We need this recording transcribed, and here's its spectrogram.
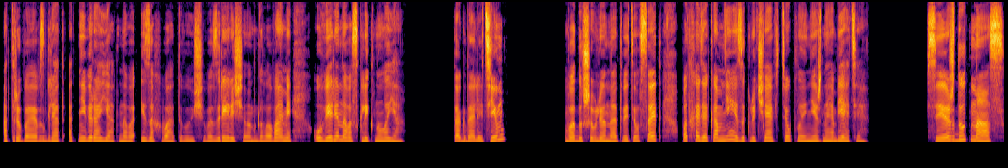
Отрывая взгляд от невероятного и захватывающего зрелища над головами, уверенно воскликнула я. «Тогда летим?» Воодушевленно ответил Сайт, подходя ко мне и заключая в теплые нежные объятия. «Все ждут нас!»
